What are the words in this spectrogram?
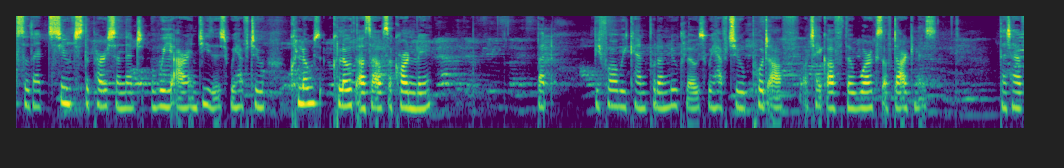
So that suits the person that we are in Jesus. We have to clothe, clothe ourselves accordingly. But before we can put on new clothes, we have to put off or take off the works of darkness that have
